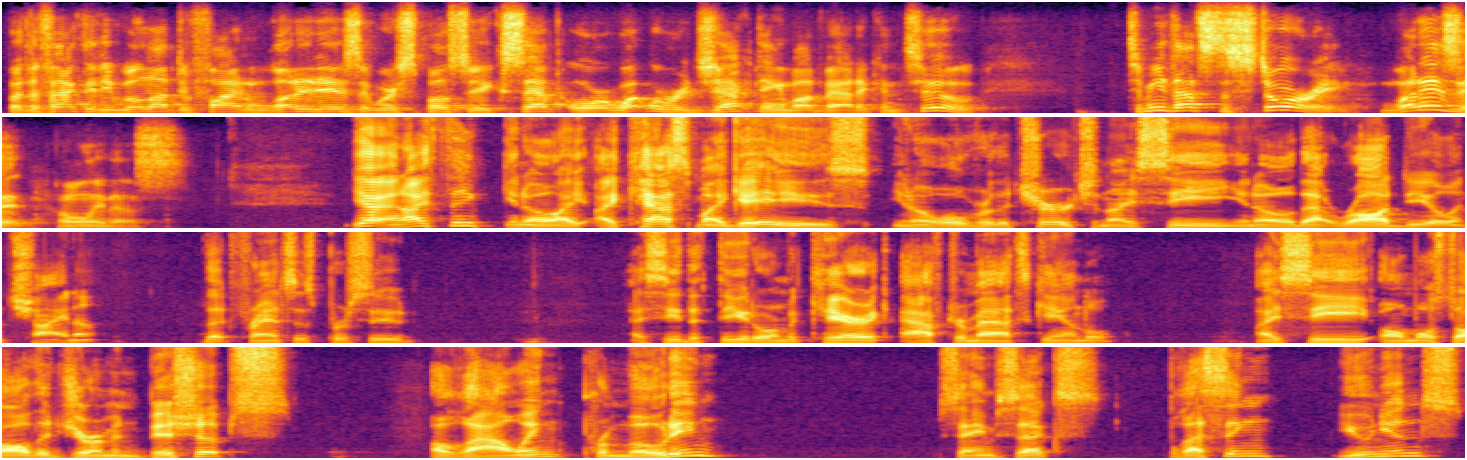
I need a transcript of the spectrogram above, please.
But the fact that he will not define what it is that we're supposed to accept or what we're rejecting about Vatican II, to me, that's the story. What is it, holiness? Yeah, and I think, you know, I, I cast my gaze, you know, over the church and I see, you know, that raw deal in China that Francis pursued. I see the Theodore McCarrick aftermath scandal. I see almost all the German bishops allowing, promoting same sex blessing unions,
